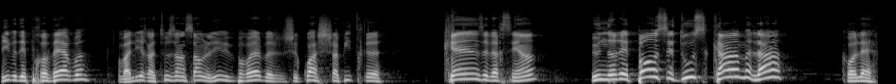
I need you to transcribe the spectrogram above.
livre des Proverbes. On va lire tous ensemble le livre des Proverbes, je crois, chapitre 15, verset 1. Une réponse douce calme la colère.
